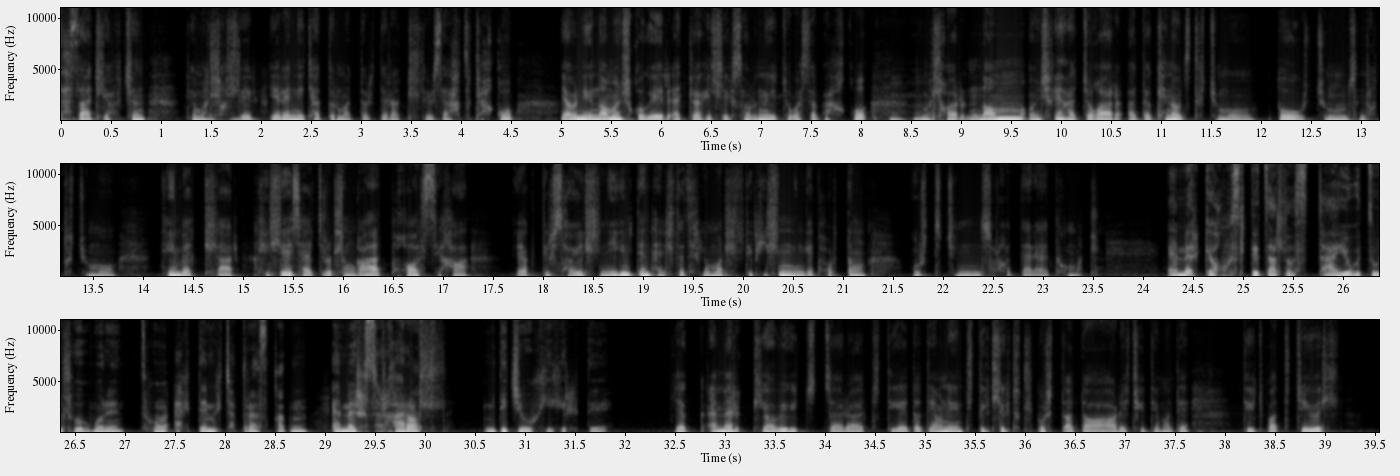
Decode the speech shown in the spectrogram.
засаад л явчихна. Тийм болохоор ярианы чадвар модор дээр ерөөсөө ах зүйл байхгүй. Ямар нэг ном уншихгүйгээр адилхан хэллийг сурна гэж угаасаа байхгүй. Тийм болохоор ном уншихын хажуугаар одоо кино үздэг ч юм уу, дуу ч юм, сонирхдаг ч юм уу тийм байдлаар хилээ сайжруулангаа тухайн улсынхаа яг тэр соёл нийгэмтэй танилцаад ирэх юм бол тэр хил нь ингээд хурдан өрт чинь сурахад арай төхөн бодлоо. Америк явах хүсэлтэй залуус та юу гэж зөвлөхөөгмөр вэ? Зөвхөн академик чадраас гадна Америк сурахаар бол мэдээж юу хийх хэрэгтэй вэ? Яг Америк явъя гэж зориод тэгээд одоо ямар нэгэн тэтгэлэг хөтөлбөрт одоо орё ч гэдэм юм уу те тэгж бодож ивэл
